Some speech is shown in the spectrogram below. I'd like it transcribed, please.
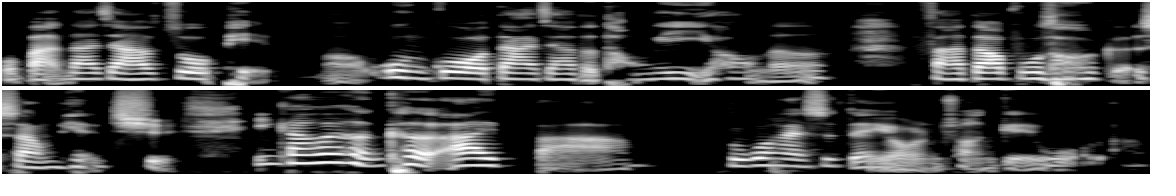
我把大家作品。呃，问过大家的同意以后呢，发到部落格上面去，应该会很可爱吧？不过还是得有人传给我啦。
